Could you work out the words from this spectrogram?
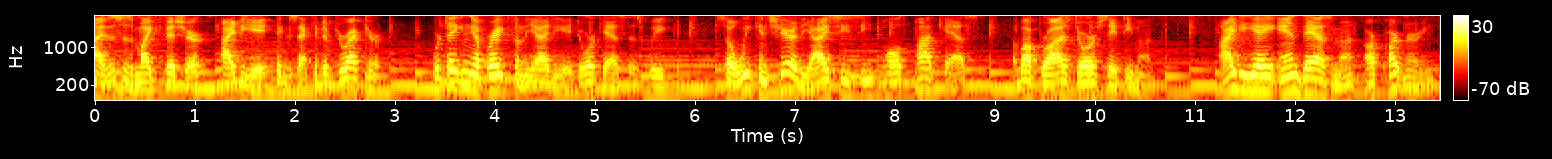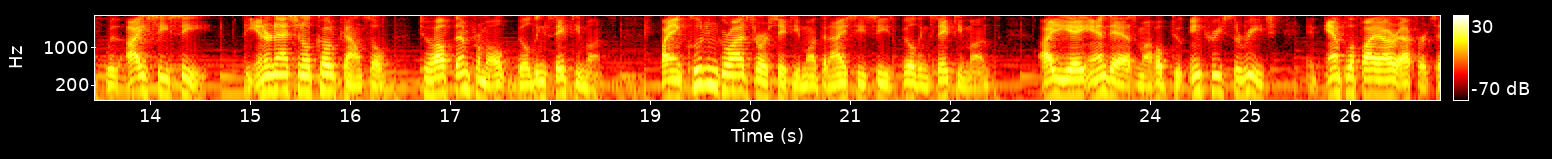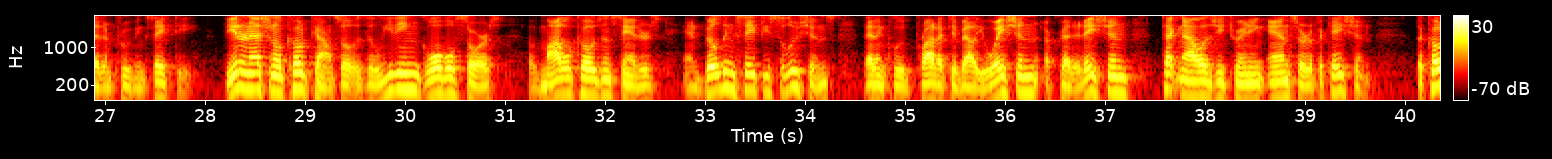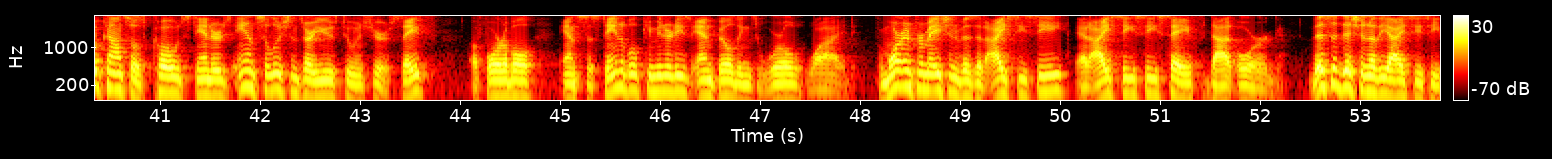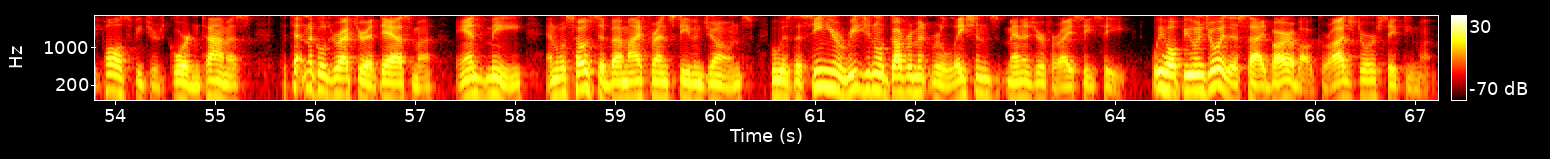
Hi, this is Mike Fisher, IDA Executive Director. We're taking a break from the IDA Doorcast this week so we can share the ICC podcast about Garage Door Safety Month. IDA and DASMA are partnering with ICC, the International Code Council, to help them promote Building Safety Month. By including Garage Door Safety Month in ICC's Building Safety Month, IDA and DASMA hope to increase the reach and amplify our efforts at improving safety. The International Code Council is the leading global source of model codes and standards and building safety solutions that include product evaluation, accreditation, technology training, and certification. The Code Council's codes, standards, and solutions are used to ensure safe, affordable, and sustainable communities and buildings worldwide. For more information, visit ICC at iccsafe.org. This edition of the ICC Pulse features Gordon Thomas, the technical director at DASMA, and me, and was hosted by my friend Stephen Jones, who is the Senior Regional Government Relations Manager for ICC. We hope you enjoy this sidebar about Garage Door Safety Month.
